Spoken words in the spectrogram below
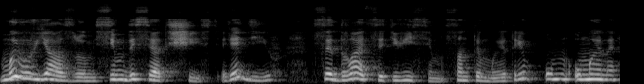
ми вив'язуємо 76 рядів, це 28 см у мене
